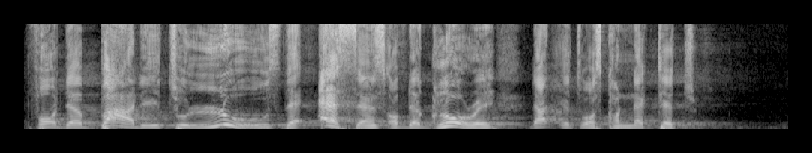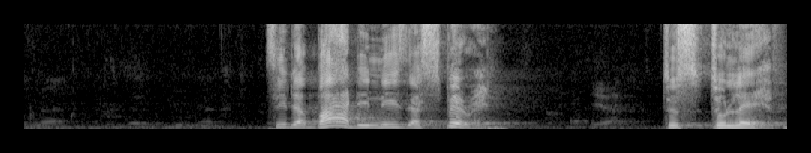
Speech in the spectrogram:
for the body to lose the essence of the glory that it was connected to. See, the body needs the spirit to, to live,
